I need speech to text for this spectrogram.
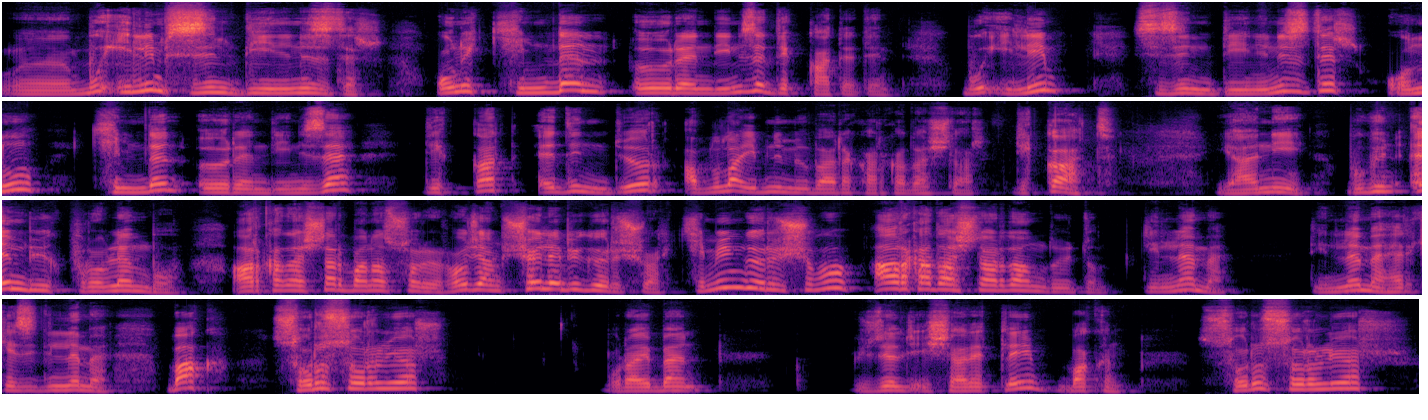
e, bu ilim sizin dininizdir. Onu kimden öğrendiğinize dikkat edin. Bu ilim sizin dininizdir. Onu kimden öğrendiğinize dikkat edin diyor Abdullah İbni Mübarek arkadaşlar. Dikkat. Yani bugün en büyük problem bu. Arkadaşlar bana soruyor. Hocam şöyle bir görüş var. Kimin görüşü bu? Arkadaşlardan duydum. Dinleme. Dinleme. Herkesi dinleme. Bak soru soruluyor. Burayı ben güzelce işaretleyeyim. Bakın soru soruluyor.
